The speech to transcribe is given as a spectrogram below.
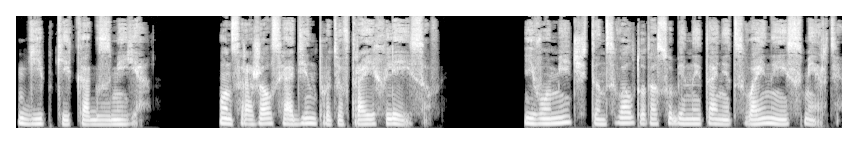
гибкий, как змея. Он сражался один против троих лейсов. Его меч танцевал тот особенный танец войны и смерти.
